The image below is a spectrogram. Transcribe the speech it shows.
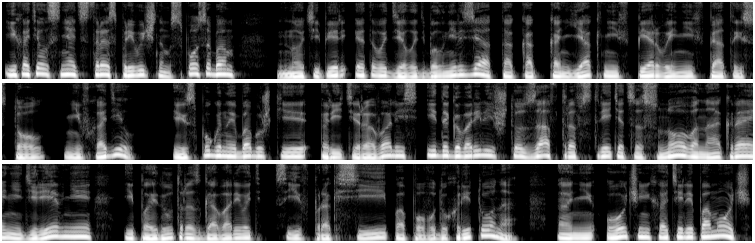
и хотел снять стресс привычным способом, но теперь этого делать было нельзя, так как коньяк ни в первый, ни в пятый стол не входил. Испуганные бабушки ретировались и договорились, что завтра встретятся снова на окраине деревни и пойдут разговаривать с Евпроксией по поводу Хритона. Они очень хотели помочь,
